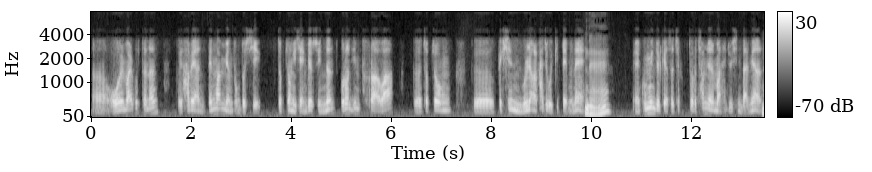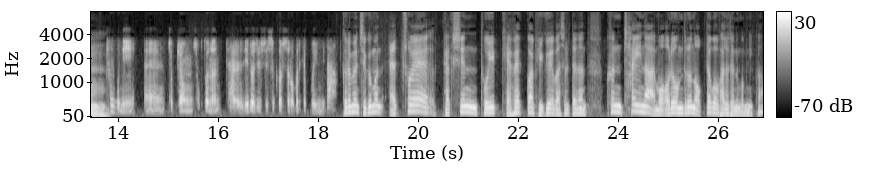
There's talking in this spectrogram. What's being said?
어 5월 말부터는 그 하루에 한 100만 명 정도씩 접종이 진행될 수 있는 그런 인프라와 그 접종 그 백신 물량을 가지고 있기 때문에 네. 예, 국민들께서 적극적으로 참여만 해주신다면 음. 충분히 예, 접종 속도는 잘 이루어질 수 있을 것으로 그렇게 보입니다. 그러면 지금은 애초에 백신 도입 계획과 비교해 봤을 때는 큰 차이나 뭐 어려움들은 없다고 봐도 되는 겁니까?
